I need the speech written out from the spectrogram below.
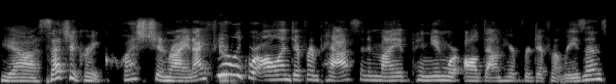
Yeah, such a great question, Ryan. I feel yeah. like we're all on different paths. And in my opinion, we're all down here for different reasons.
